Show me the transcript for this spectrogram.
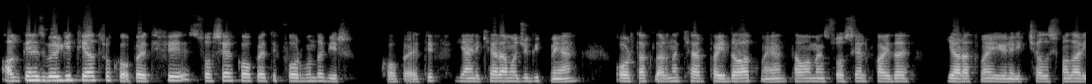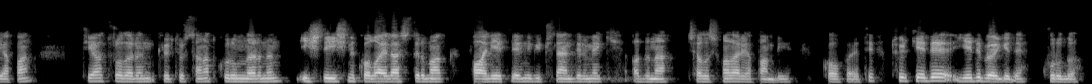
Akdeniz Bölge Tiyatro Kooperatifi sosyal kooperatif formunda bir kooperatif. Yani kar amacı gütmeyen, ortaklarına kar payı dağıtmayan, tamamen sosyal fayda yaratmaya yönelik çalışmalar yapan, tiyatroların, kültür sanat kurumlarının işleyişini kolaylaştırmak, faaliyetlerini güçlendirmek adına çalışmalar yapan bir kooperatif. Türkiye'de 7 bölgede kurulu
